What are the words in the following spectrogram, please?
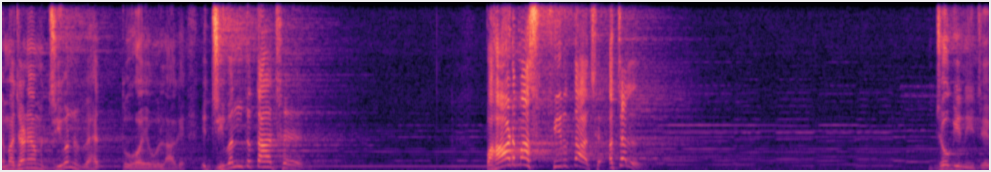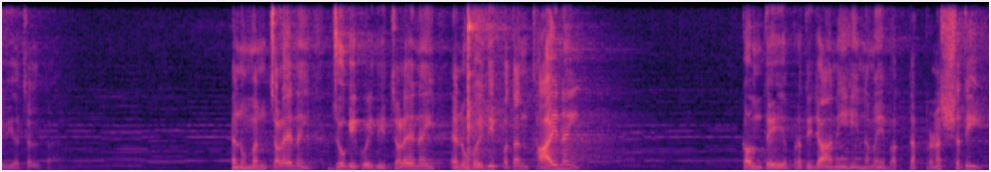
એમાં જાણે આમ જીવન વહેતું હોય એવું લાગે. એ જીવંતતા છે. પહાડમાં સ્થિરતા છે, અચલ. જોગીની જેવી અચલતા. એનું મન ચળે નહીં, જોગી કોઈ દી ચળે નહીં, એનું કોઈ દી પતન થાય નહીં. કૌંતેય પ્રતિજાની નમે ભક્ત પ્રણશ્યતી.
